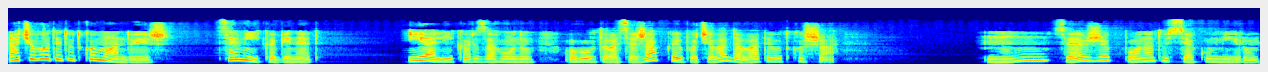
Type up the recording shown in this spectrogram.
А чого ти тут командуєш? Це мій кабінет. Я лікар загону, оговталася жабка і почала давати от коша. Ну, це вже понад усяку міру.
